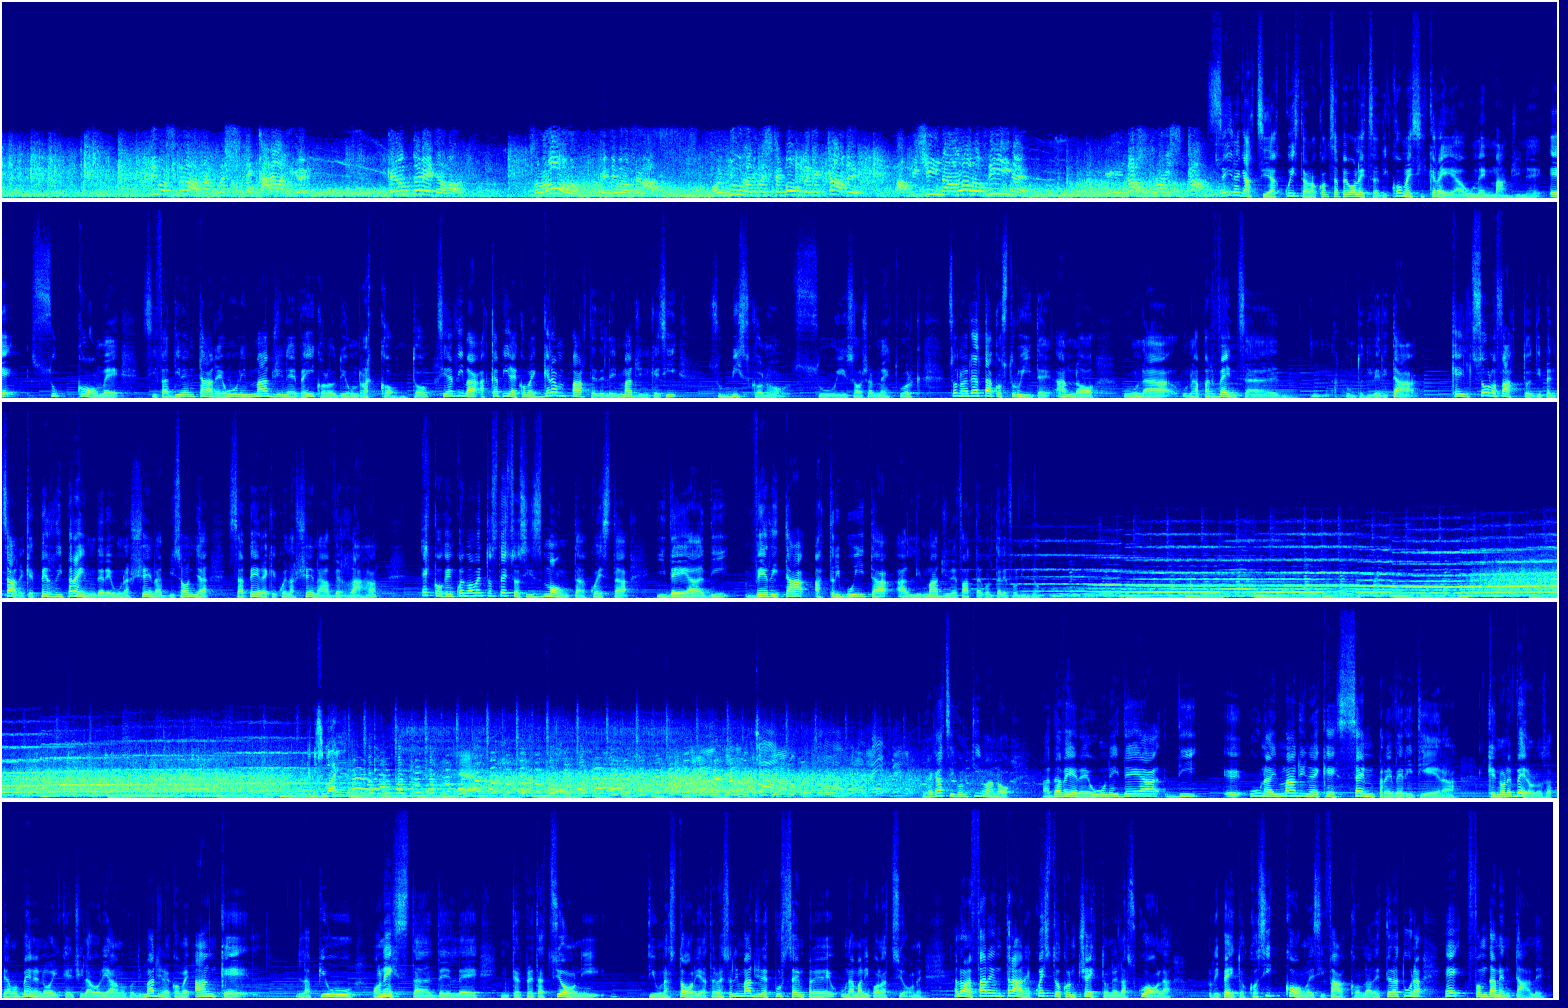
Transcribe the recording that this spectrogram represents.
Dimostrate a queste canaglie che non temete la morte. Sono loro che devono tremare. Ognuna di queste bombe che cade avvicina la loro fine. Il nostro riscatto. Se i ragazzi acquistano consapevolezza di come si crea un'immagine e su come si fa diventare un'immagine veicolo di un racconto, si arriva a capire come gran parte delle immagini che si subiscono sui social network sono in realtà costruite, hanno una, una parvenza appunto di verità che il solo fatto di pensare che per riprendere una scena bisogna sapere che quella scena avverrà, ecco che in quel momento stesso si smonta questa idea di verità attribuita all'immagine fatta col telefonino. Me some light. Yeah. Piano, piano, piano, I ragazzi continuano ad avere un'idea di eh, una immagine che è sempre veritiera, che non è vero, lo sappiamo bene noi che ci lavoriamo con l'immagine, come anche la più onesta delle interpretazioni di una storia attraverso l'immagine è pur sempre una manipolazione. Allora far entrare questo concetto nella scuola, ripeto, così come si fa con la letteratura, è fondamentale.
